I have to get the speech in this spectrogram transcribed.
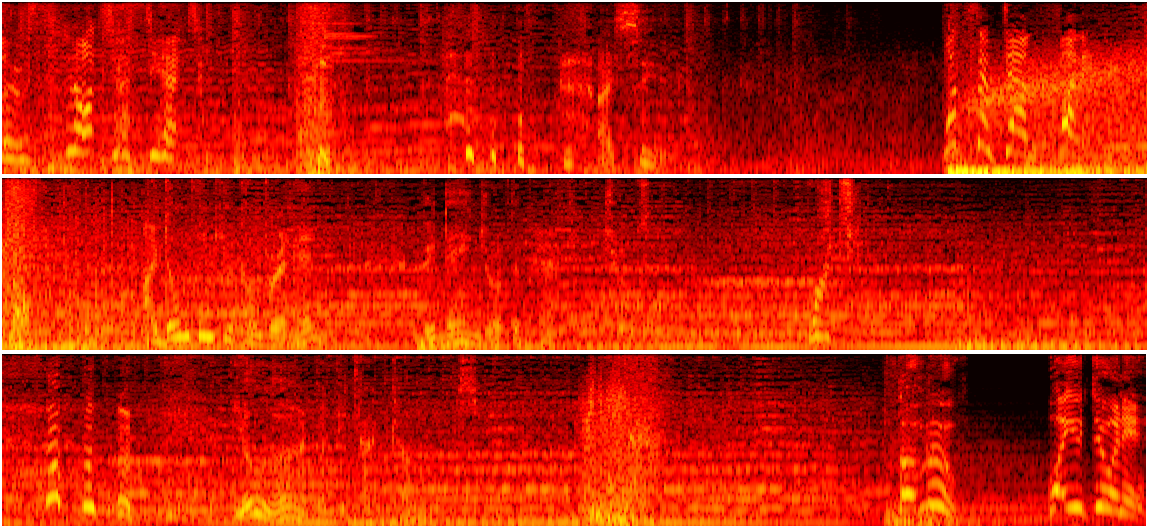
Lose. Not just yet. I see. What's so damn funny? I don't think you comprehend the danger of the path you've chosen. What? You'll learn when the time comes. Don't move! What are you doing here?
